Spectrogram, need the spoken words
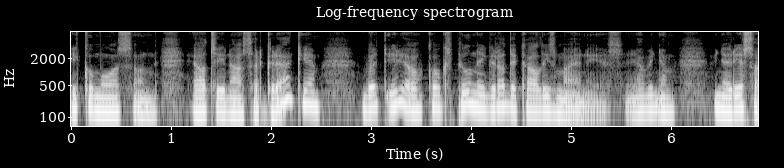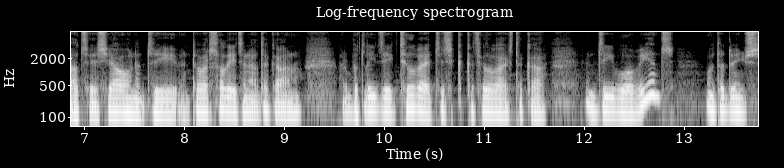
tikumos un jācīnās ar grēkiem, bet ir jau kaut kas pilnīgi radikāli izmainījies. Ja viņam viņai ir iesācies jauna dzīve, to var salīdzināt kā, nu, varbūt līdzīgi cilvēciski, ka cilvēks kā dzīvo viens, un tad viņš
